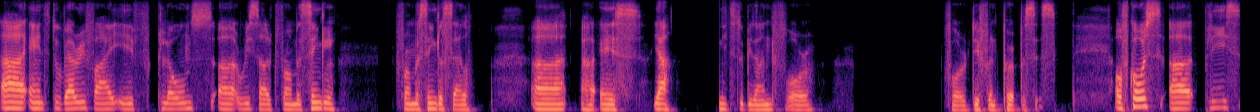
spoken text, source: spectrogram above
uh, and to verify if clones uh, result from a single from a single cell, uh, uh, as yeah needs to be done for for different purposes. Of course, uh, please,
